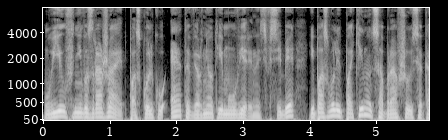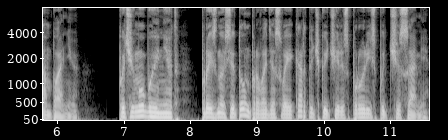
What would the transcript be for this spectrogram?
Уилф не возражает, поскольку это вернет ему уверенность в себе и позволит покинуть собравшуюся компанию. «Почему бы и нет?» — произносит он, проводя своей карточкой через прорезь под часами.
